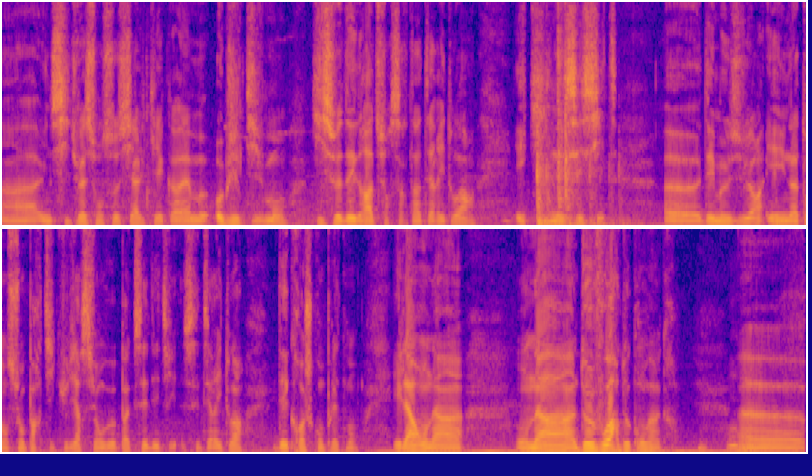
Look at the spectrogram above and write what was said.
à une situation sociale qui est quand même objectivement qui se dégrade sur certains territoires et qui nécessite euh, des mesures et une attention particulière si on veut pas que ces, territoires décrochent complètement. Et là, on a, on a un devoir de convaincre Euh,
